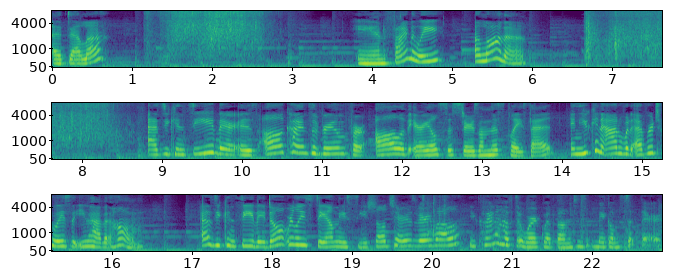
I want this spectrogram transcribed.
Adella. And finally, Alana. As you can see, there is all kinds of room for all of Ariel's sisters on this playset, and you can add whatever toys that you have at home. As you can see, they don't really stay on these seashell chairs very well. You kind of have to work with them to make them sit there.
